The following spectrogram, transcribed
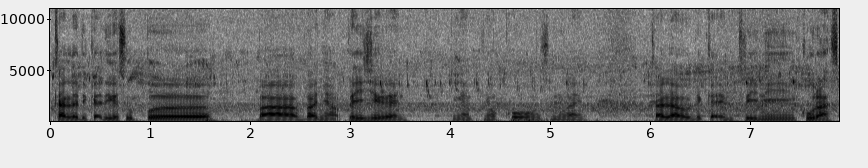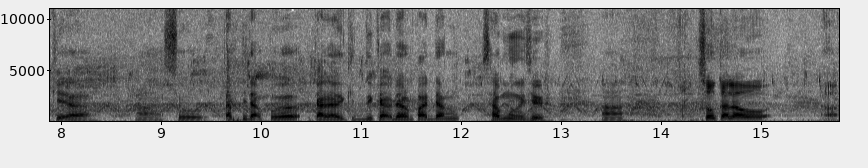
kalau dekat Liga Super banyak pressure kan dengan penyokong semua kan kalau dekat M3 ni kurang sikit lah ha, so tapi tak apa kalau dekat dalam padang sama je ha. so kalau uh,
